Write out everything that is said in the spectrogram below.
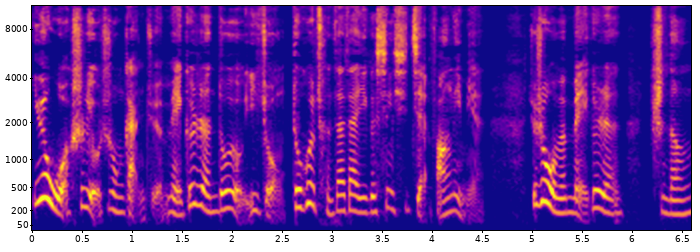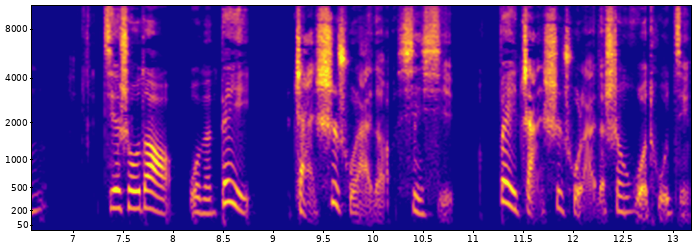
因为我是有这种感觉，每个人都有一种都会存在在一个信息茧房里面，就是我们每个人只能接收到我们被展示出来的信息，被展示出来的生活途径。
